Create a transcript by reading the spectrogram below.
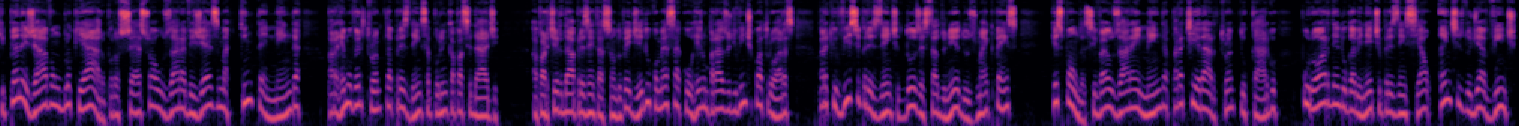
que planejavam bloquear o processo ao usar a 25ª emenda para remover Trump da presidência por incapacidade. A partir da apresentação do pedido, começa a correr um prazo de 24 horas para que o vice-presidente dos Estados Unidos, Mike Pence, responda se vai usar a emenda para tirar Trump do cargo por ordem do gabinete presidencial antes do dia 20,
